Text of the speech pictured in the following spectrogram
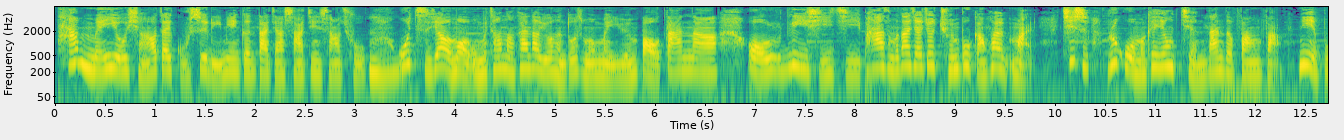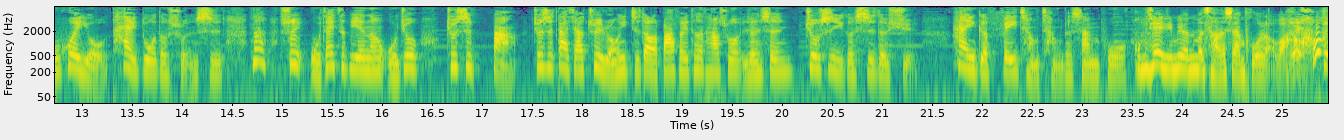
他没有想要在股市里面跟大家杀进杀出。嗯，我只要有没有，我们常常看到有很多什么美元保单呐，哦，利息几趴什么，大家就全部赶快买。其实如果我们可以用简单的方法，你也不会有太多的损失。那所以我在这边呢，我就就是把就是大家最容易知道的，巴菲特他说，人生就是一个湿的雪。和一个非常长的山坡，我们现在已经没有那么长的山坡了，好不好？对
